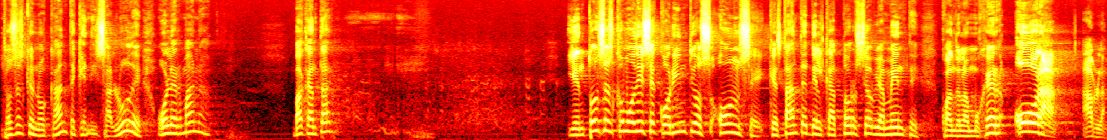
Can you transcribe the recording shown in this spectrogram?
Entonces que no cante, que ni salude. Hola hermana, ¿va a cantar? Y entonces, como dice Corintios 11, que está antes del 14, obviamente, cuando la mujer ora, habla,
